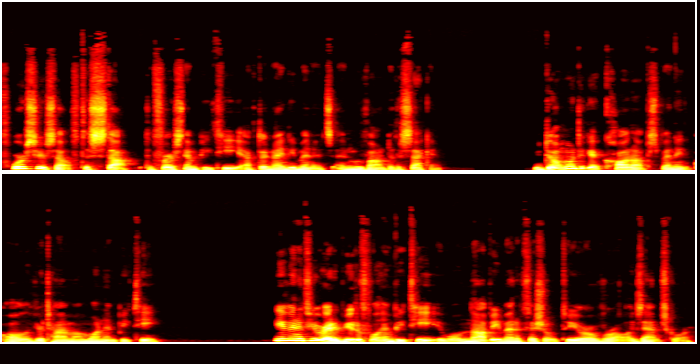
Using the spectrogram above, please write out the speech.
Force yourself to stop the first MPT after 90 minutes and move on to the second. You don't want to get caught up spending all of your time on one MPT. Even if you write a beautiful MPT, it will not be beneficial to your overall exam score.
